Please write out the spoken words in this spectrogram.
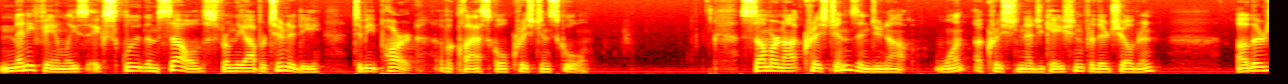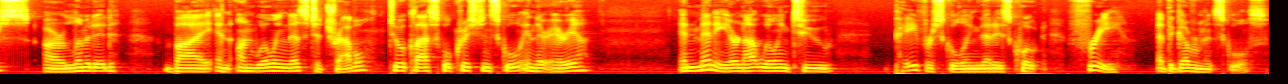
many families exclude themselves from the opportunity to be part of a classical Christian school. Some are not Christians and do not want a Christian education for their children. Others are limited by an unwillingness to travel to a classical Christian school in their area. And many are not willing to pay for schooling that is, quote, free at the government schools.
